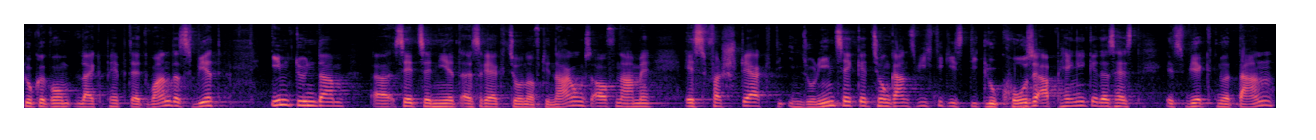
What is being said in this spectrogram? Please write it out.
Glucagon-like Peptide 1. Das wird im Dünndarm sezerniert als Reaktion auf die Nahrungsaufnahme. Es verstärkt die Insulinsekretion. Ganz wichtig ist die glukoseabhängige, das heißt, es wirkt nur dann,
